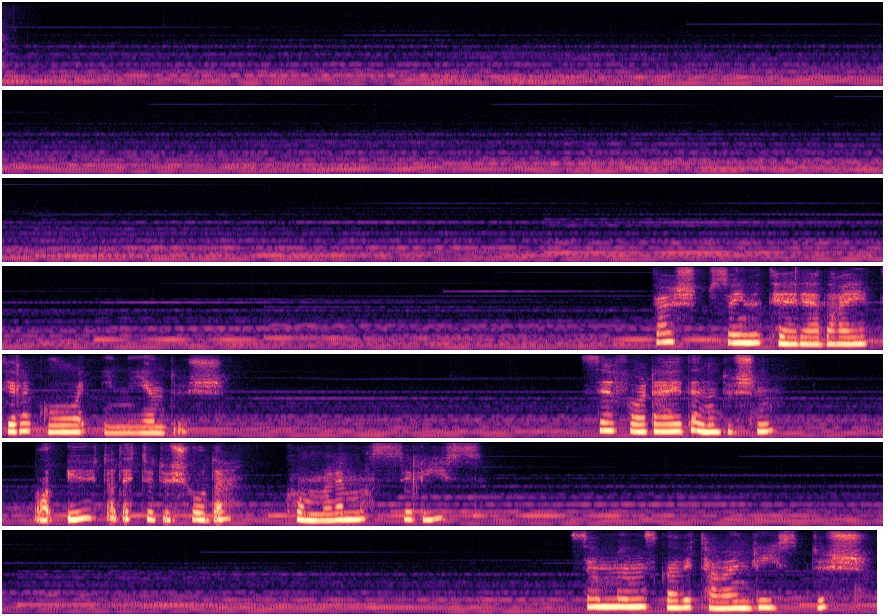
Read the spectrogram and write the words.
Først så inviterer jeg deg til å gå inn i en dusj. Se for deg denne dusjen, og ut av dette dusjhodet kommer det masse lys. Sammen skal vi ta en lysdusj.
